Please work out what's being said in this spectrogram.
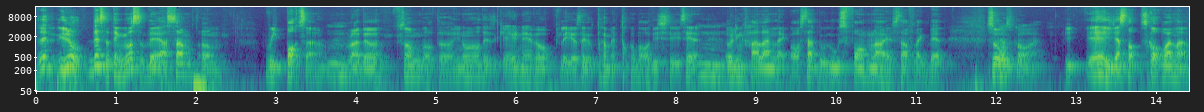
Then, You know, that's the thing because there are some um reports uh, Mm. rather some of the you know all these Gary Neville players like to come and talk about all this. They say that Mm. Erling Haaland like or start to lose form lah and stuff like that. So Just got what? He- Yeah, he just stopped, scored one lah.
